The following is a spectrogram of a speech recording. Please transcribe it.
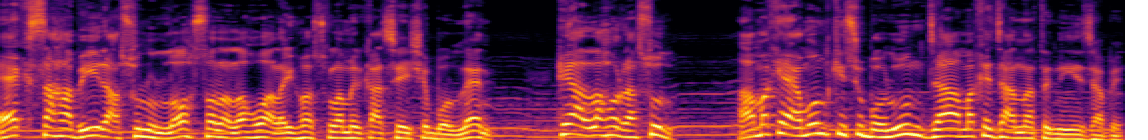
এক সাহাবি রাসুল্লাহ সাল্লাহ আলাইহাস্লামের কাছে এসে বললেন, হে আল্লাহর রাসুল, আমাকে এমন কিছু বলুন যা আমাকে জান্নাতে নিয়ে যাবে।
